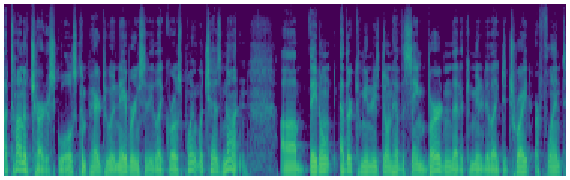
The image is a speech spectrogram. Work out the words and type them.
a ton of charter schools compared to a neighboring city like Grosse Pointe, which has none. Uh, they don't. Other communities don't have the same burden that a community like Detroit or Flint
